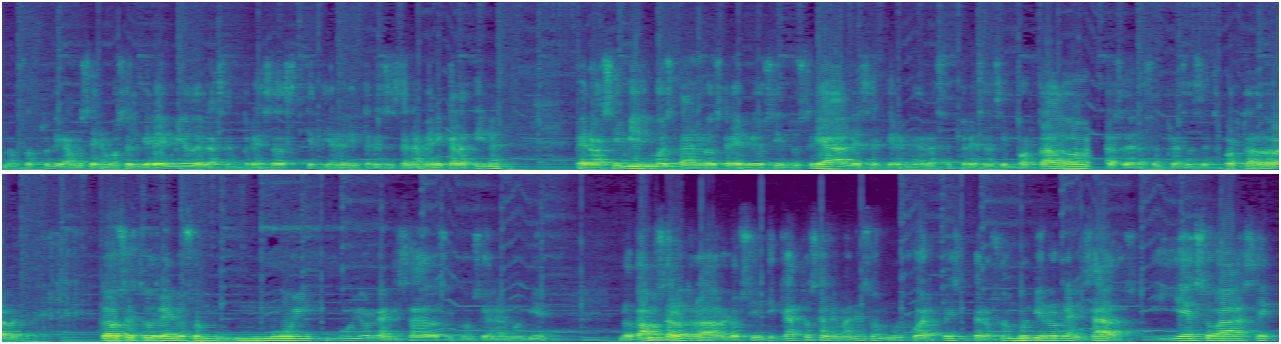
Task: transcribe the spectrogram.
nosotros digamos tenemos el gremio de las empresas que tienen intereses en América Latina, pero asimismo están los gremios industriales, el gremio de las empresas importadoras, de las empresas exportadoras. Todos estos gremios son muy, muy organizados y funcionan muy bien. Nos vamos al otro lado. Los sindicatos alemanes son muy fuertes, pero son muy bien organizados. Y eso hace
